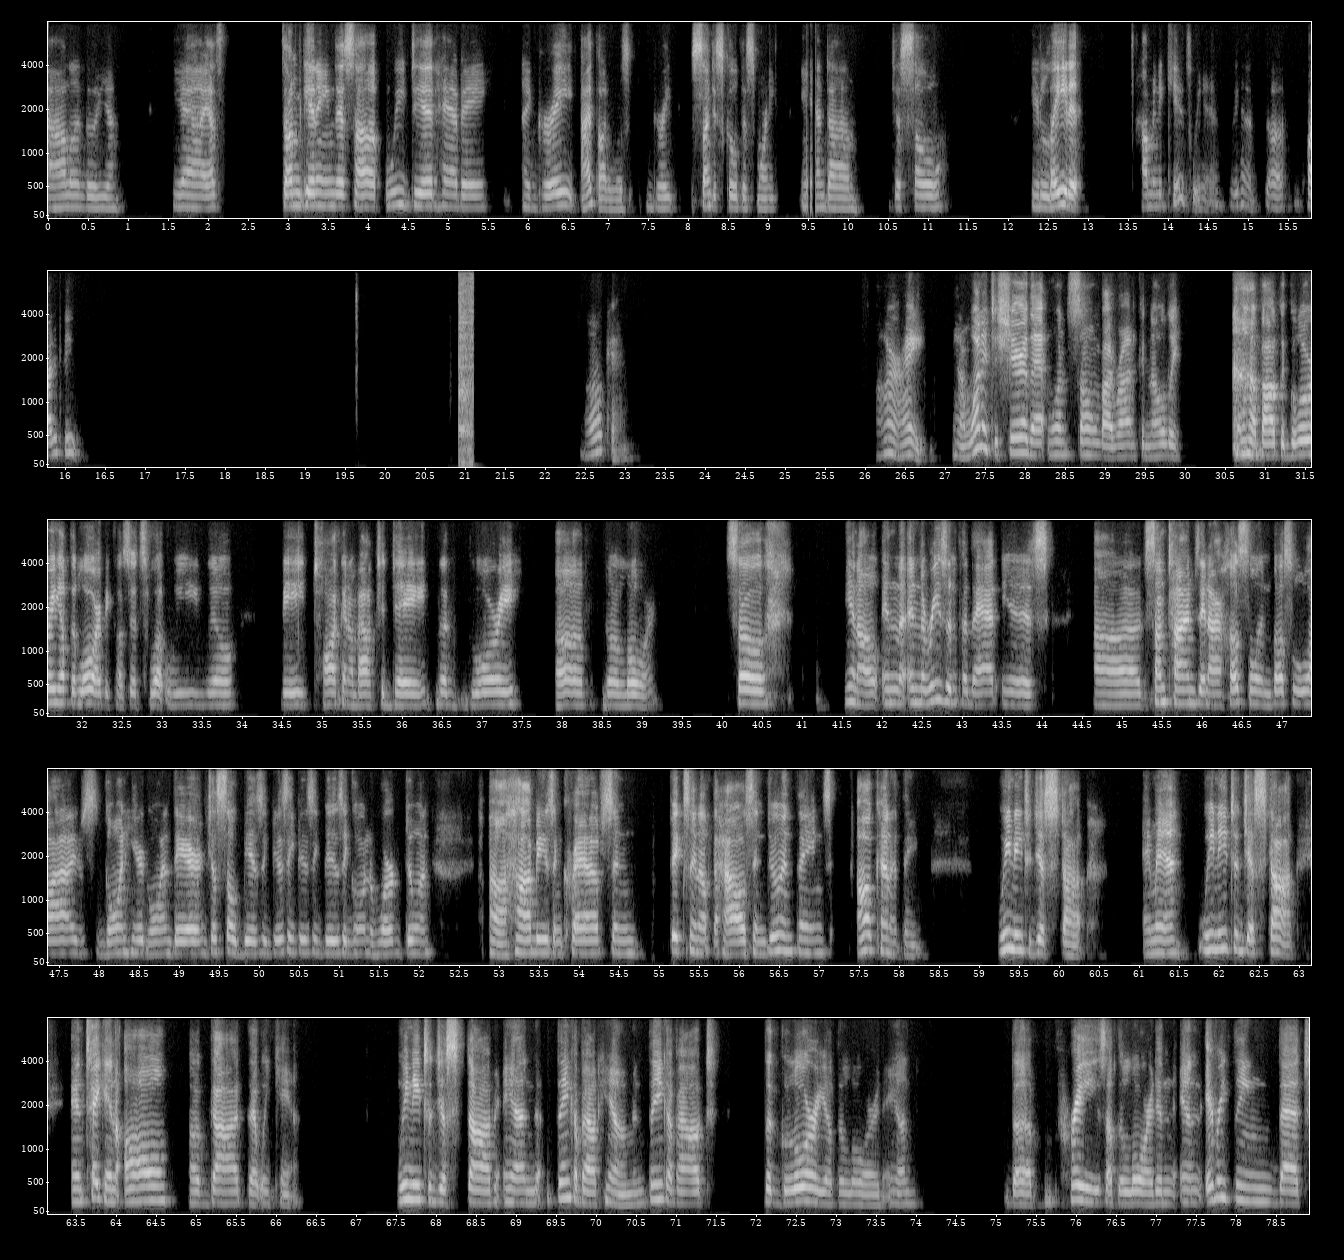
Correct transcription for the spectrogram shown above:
Hallelujah. Yeah, as I'm getting this up, we did have a a great, I thought it was great Sunday school this morning. And um, just so elated how many kids we had. We had uh, quite a few. Okay. All right. And I wanted to share that one song by Ron Kenoly about the glory of the Lord because it's what we will be talking about today the glory of the Lord. So, you know, and the, and the reason for that is uh, sometimes in our hustle and bustle lives, going here, going there, just so busy, busy, busy, busy, going to work, doing uh, hobbies and crafts and fixing up the house and doing things, all kind of things. We need to just stop. Amen. We need to just stop and take in all of God that we can. We need to just stop and think about Him and think about the glory of the Lord and the praise of the Lord and, and everything that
